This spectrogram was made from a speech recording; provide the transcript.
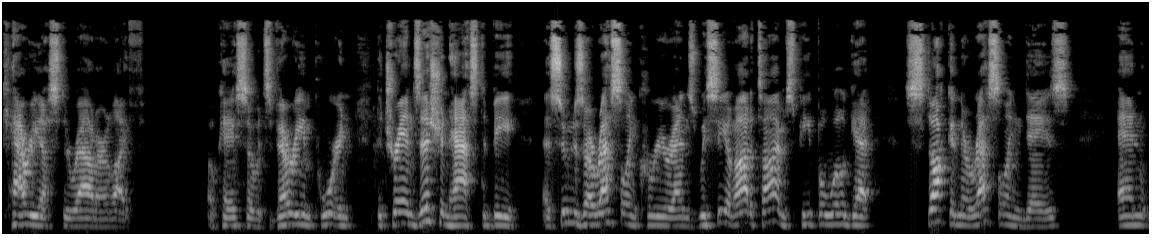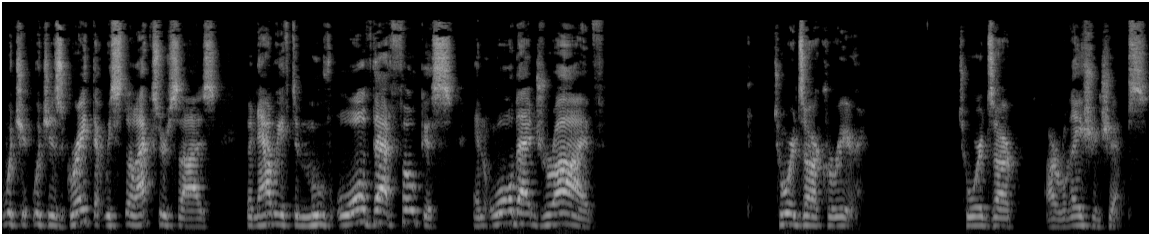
carry us throughout our life. Okay, so it's very important. The transition has to be as soon as our wrestling career ends. We see a lot of times people will get stuck in their wrestling days, and which which is great that we still exercise, but now we have to move all of that focus and all that drive towards our career, towards our, our relationships,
